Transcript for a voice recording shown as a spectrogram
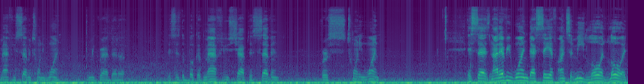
Matthew 7 21. Let me grab that up. This is the book of Matthew, chapter 7, verse 21. It says, Not every one that saith unto me, Lord, Lord,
